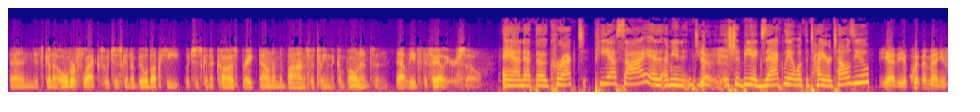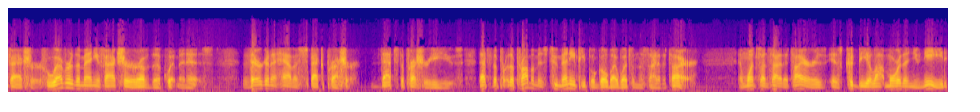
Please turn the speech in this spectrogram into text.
then it's going to overflex, which is going to build up heat, which is going to cause breakdown in the bonds between the components, and that leads to failure. So. And at the correct PSI, I mean, you, yes. it should be exactly at what the tire tells you. Yeah, the equipment manufacturer, whoever the manufacturer of the equipment is, they're going to have a spec pressure. That's the pressure you use. That's the pr- the problem is too many people go by what's on the side of the tire, and what's on the side of the tire is is could be a lot more than you need.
